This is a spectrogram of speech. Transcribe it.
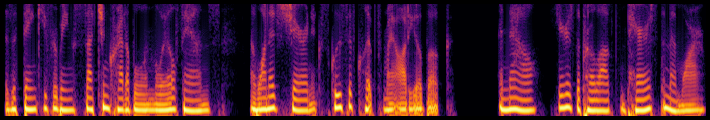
As a thank you for being such incredible and loyal fans, I wanted to share an exclusive clip from my audiobook. And now, here's the prologue from Paris the Memoir.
